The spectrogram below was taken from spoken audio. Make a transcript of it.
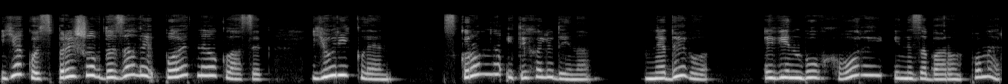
Якось прийшов до зали поет-неокласик Юрій Клен, скромна і тиха людина. Не диво, він був хворий і незабаром помер.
